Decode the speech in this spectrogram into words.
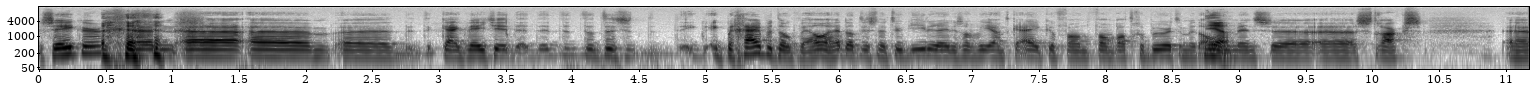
Zeker. en eh, ehm, eh, kijk, weet je, dat is, ik, ik begrijp het ook wel. Hè. Dat is natuurlijk iedereen is alweer aan het kijken van, van wat gebeurt er met al Ja. die mensen eh, straks. Eh,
